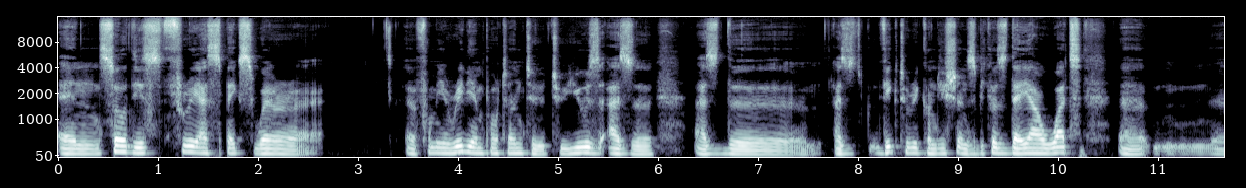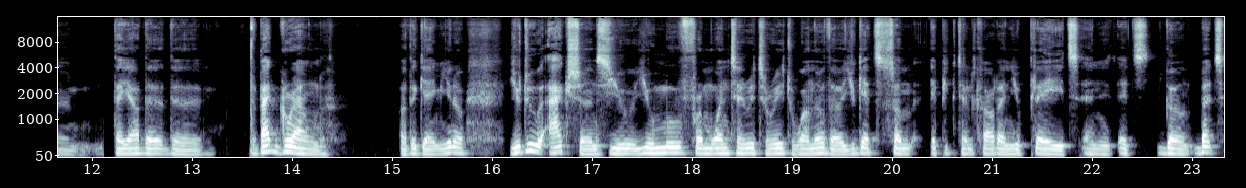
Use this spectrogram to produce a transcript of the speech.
And so these three aspects were, uh, for me, really important to to use as a as the as victory conditions because they are what uh, um, they are the, the the background of the game. You know you do actions you you move from one territory to another you get some epic tale card and you play it and it's gone. But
